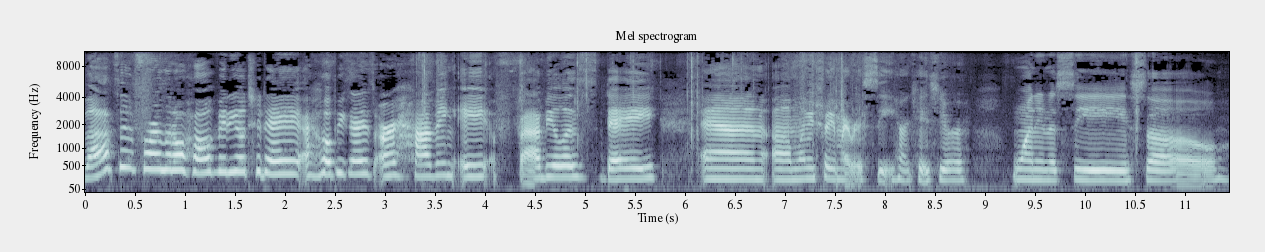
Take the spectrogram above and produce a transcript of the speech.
that's it for our little haul video today. I hope you guys are having a fabulous day. And um, let me show you my receipt here in case you're wanting to see. So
